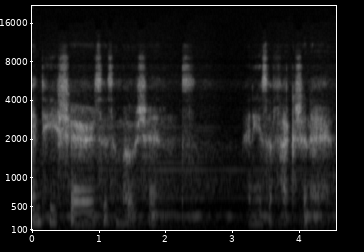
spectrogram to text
And he shares his emotions and he's affectionate.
